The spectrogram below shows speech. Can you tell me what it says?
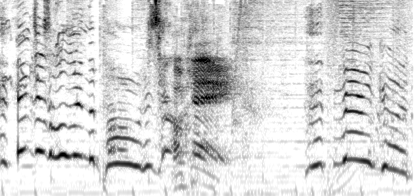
He's just holding the pose. Okay. Very good.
